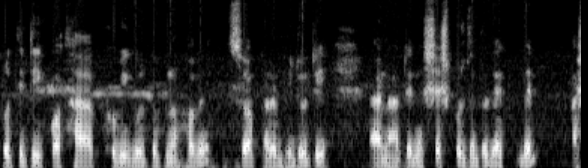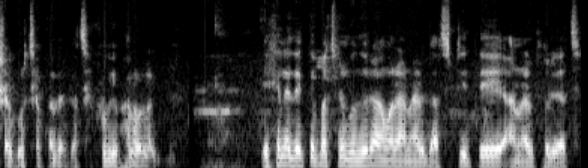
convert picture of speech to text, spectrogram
প্রতিটি কথা খুবই গুরুত্বপূর্ণ হবে। সো আপনারা ভিডিওটি না টেনে শেষ পর্যন্ত দেখবেন। আশা করছি আপনাদের কাছে খুবই ভালো লাগবে। এখানে দেখতে পাচ্ছেন বন্ধুরা, আমার আনার গাছটিতে আনার ধরে আছে।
